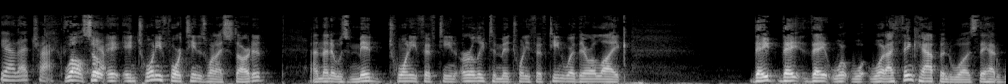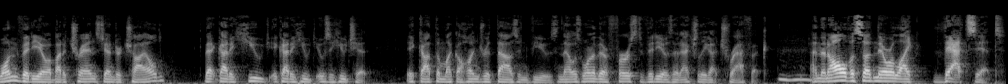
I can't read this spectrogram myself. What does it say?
Yeah, that tracks. Well, so Yeah. i- in 2014 is when I started, and then it was mid 2015, early to mid 2015, where they were like, they they they what, what- I think happened was they had one video about a transgender child that got a huge it got a huge it was a huge hit, it got them like 100,000 views. And that was one of their first videos that actually got traffic. Mhm. And then all of a sudden they were like, that's it.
